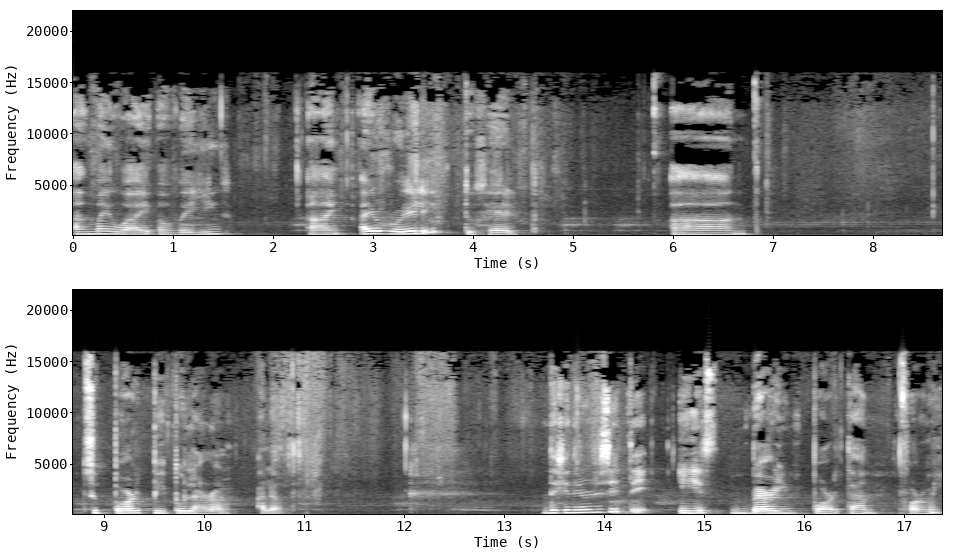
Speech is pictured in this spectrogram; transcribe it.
and my way of being, I, I really to help and support people a lot. The generosity is very important for me.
